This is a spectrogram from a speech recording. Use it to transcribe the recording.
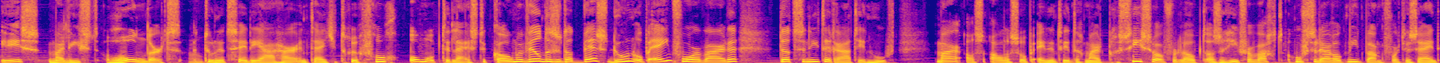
is maar liefst 100. Toen het CDA haar een tijdje terug vroeg om op de lijst te komen... wilde ze dat best doen op één voorwaarde dat ze niet de raad in hoeft. Maar als alles op 21 maart precies zo verloopt als Rie verwacht... hoeft ze daar ook niet bang voor te zijn.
